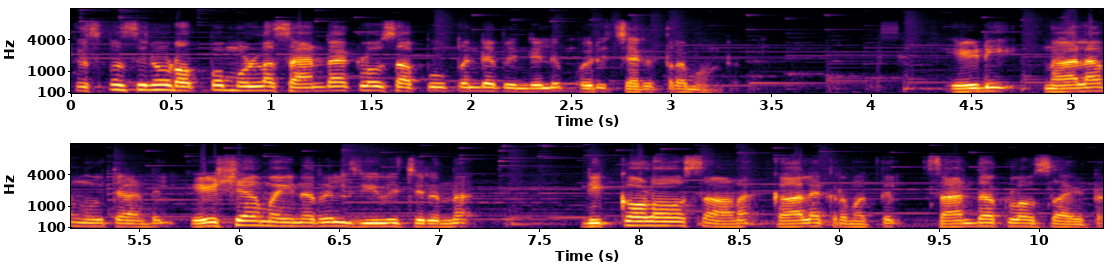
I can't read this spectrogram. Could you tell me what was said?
ക്രിസ്മസിനോടൊപ്പമുള്ള സാന്റാക്ലോസ് അപ്പൂപ്പന്റെ പിന്നിലും ഒരു ചരിത്രമുണ്ട്. എ ഡി നാലാം നൂറ്റാണ്ടിൽ ഏഷ്യ മൈനറിൽ ജീവിച്ചിരുന്ന നിക്കോളോസ് ആണ് കാലക്രമത്തിൽ സാന്താക്ലോസ് ആയിട്ട്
